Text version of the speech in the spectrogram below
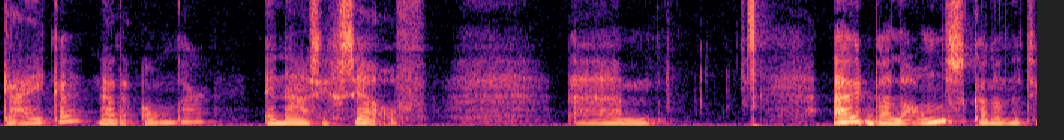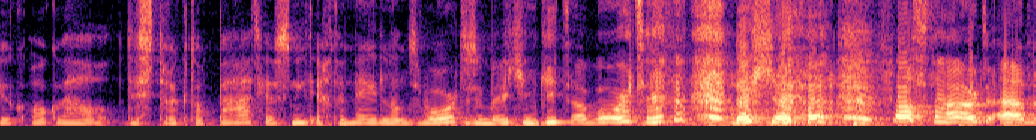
kijken naar de ander en naar zichzelf. Um, uit balans kan het natuurlijk ook wel destructopathia. Dat is niet echt een Nederlands woord, het is een beetje een Gita-woord. dat je vasthoudt aan,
